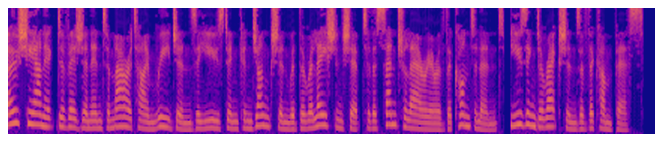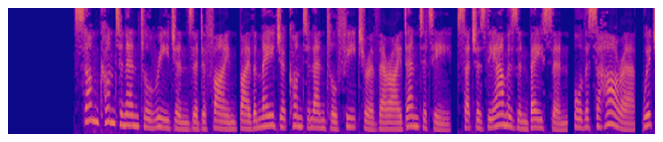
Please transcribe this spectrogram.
Oceanic division into maritime regions are used in conjunction with the relationship to the central area of the continent, using directions of the compass. Some continental regions are defined by the major continental feature of their identity, such as the Amazon basin, or the Sahara, which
